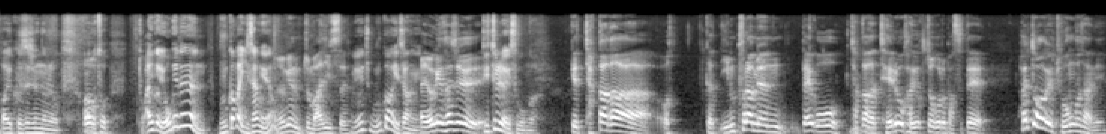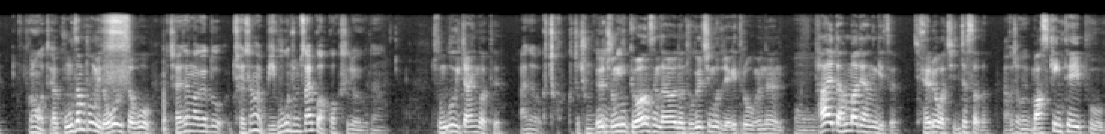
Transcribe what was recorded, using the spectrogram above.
거의 그 수준으로. 어, 도, 도, 아니 그러니까 여기는 물가가 이상해요. 여기는 좀 많이 있어요. 여기는 좀 물가가 이상해. 아, 여기는 사실 뒤틀려 있어 뭔가. 그 작가가 어, 그 인프라면 빼고 작가가 재료 가격적으로 봤을 때 활동하기 좋은 것은 아니에요. 그런 것 같아요. 공산품이 너무 비싸고 제 생각에도 제 생각에 미국은 좀 쌀 것 같고 확실히 여기보다는. 중국이 짱인 것 같아. 아니요, 그쵸, 그쵸 중국. 중국 교환학생 다녀오던 독일 친구들 얘기 들어보면은 어. 다 일단 한 마디 하는 게 있어요. 재료가 진짜 싸다. 아 그죠. 뭐, 마스킹 테이프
